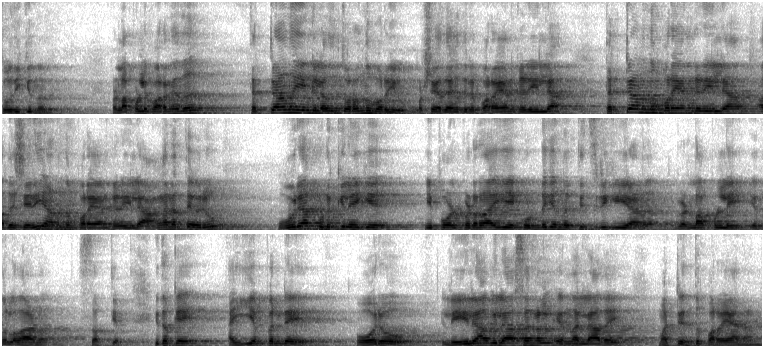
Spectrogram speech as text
ചോദിക്കുന്നത്. വെള്ളപ്പള്ളി പറഞ്ഞത് തെറ്റാണ് എങ്കിൽ അത് തുറന്നു പറയൂ. പക്ഷേ അദ്ദേഹത്തിന് പറയാൻ കഴിയില്ല. തെറ്റാണെന്നും പറയാൻ കഴിയില്ല. അത് ശരിയാണെന്നും പറയാൻ കഴിയില്ല. അങ്ങനത്തെ ഒരു ഊരാക്കുടുക്കിലേക്ക് ഇപ്പോൾ പിണറായിയെ കൊണ്ടുചെന്ന് എത്തിച്ചിരിക്കുകയാണ് വെള്ളാപ്പള്ളി എന്നുള്ളതാണ് സത്യം. ഇതൊക്കെ അയ്യപ്പന്റെ ഓരോ ലീലാവിലാസങ്ങൾ എന്നല്ലാതെ മറ്റെന്ത് പറയാനാണ്?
